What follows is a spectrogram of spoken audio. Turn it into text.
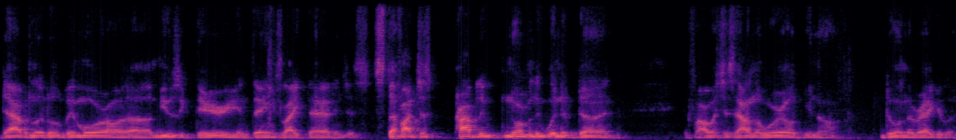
dabbling a little bit more on uh, music theory and things like that, and just stuff I just probably normally wouldn't have done if I was just out in the world, you know, doing the regular.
